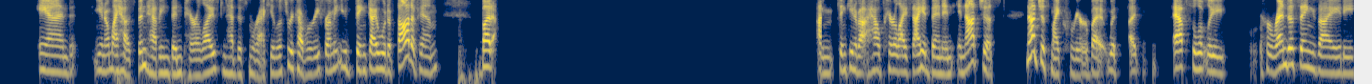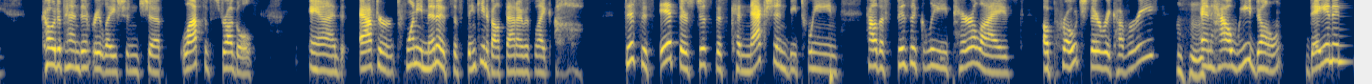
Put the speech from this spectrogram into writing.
And you know my husband having been paralyzed and had this miraculous recovery from it you'd think I would have thought of him but I'm thinking about how paralyzed I had been and, in not just not just my career, but with uh, absolutely horrendous anxiety, codependent relationship, lots of struggles. And after 20 minutes of thinking about that, I was like, oh, this is it. There's just this connection between how the physically paralyzed approach their recovery Mhm. and how we don't day in and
